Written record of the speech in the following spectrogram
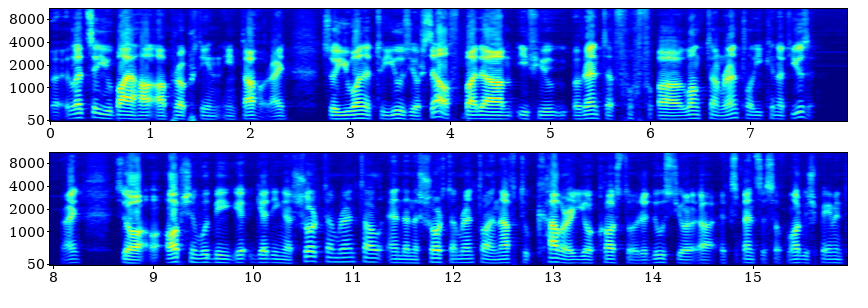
uh, let's say you buy a, a property in, in Tahoe, right? So you want it to use yourself, but um, if you rent a uh, long-term rental, you cannot use it, right? So o- option would be ge- getting a short-term rental and then a short-term rental enough to cover your cost or reduce your uh, expenses of mortgage payment,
